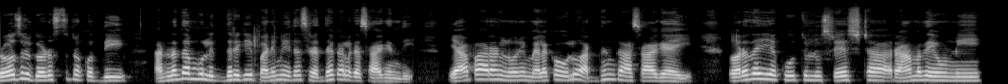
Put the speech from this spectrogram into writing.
రోజులు గడుస్తున్న కొద్దీ అన్నదమ్ములిద్దరికీ పని మీద శ్రద్ధ కలగసాగింది. వ్యాపారంలోని మెలకువలు అర్థం కాసాగాయి. వరదయ్య కూతుళ్ళు శ్రేష్ఠ రామదేవుణ్ణి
